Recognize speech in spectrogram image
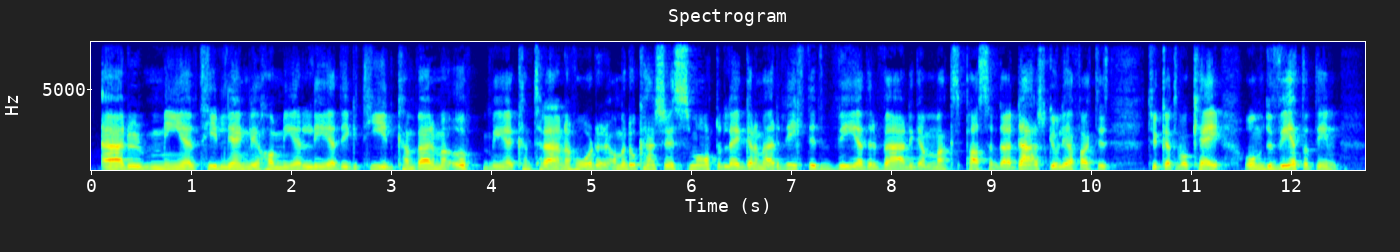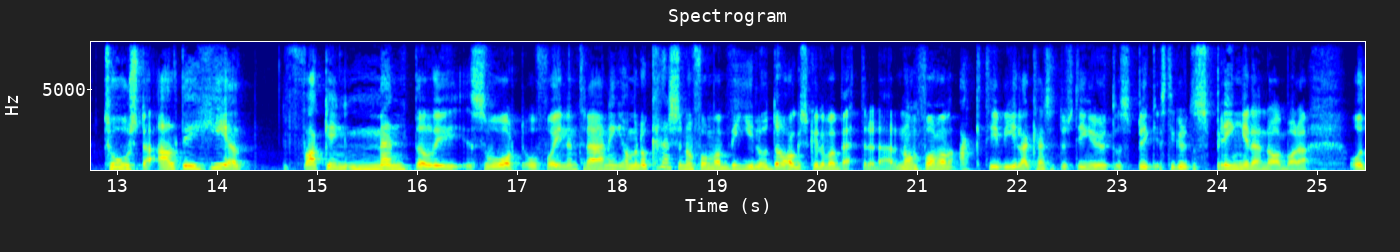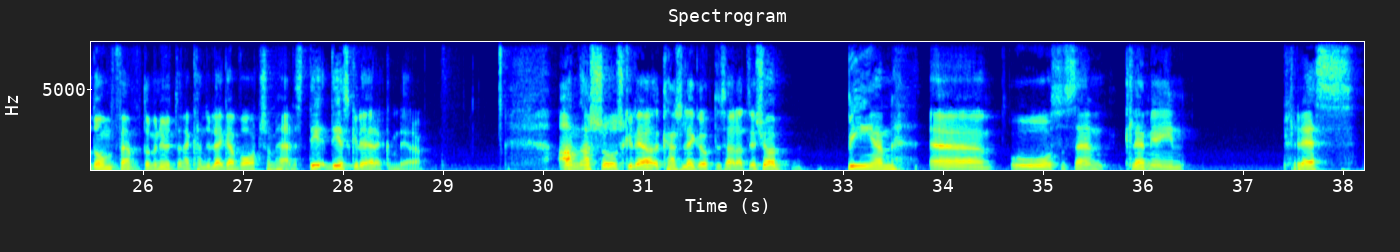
är du mer tillgänglig, har mer ledig tid, kan värma upp mer, kan träna hårdare, ja men då kanske det är smart att lägga de här riktigt vedervärdiga maxpassen där. Där skulle jag faktiskt tycka att det var okej. Okay. Och om du vet att din torsdag alltid är helt fucking mentally svårt att få in en träning, ja men då kanske någon form av vilodag skulle vara bättre där. Någon form av aktiv vila, kanske att du stiger ut och, stiger ut och springer den dagen bara. Och de 15 minuterna kan du lägga vart som helst. Det, det skulle jag rekommendera. Annars så skulle jag kanske lägga upp det så här att jag kör ben eh, och så sen klämmer jag in press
